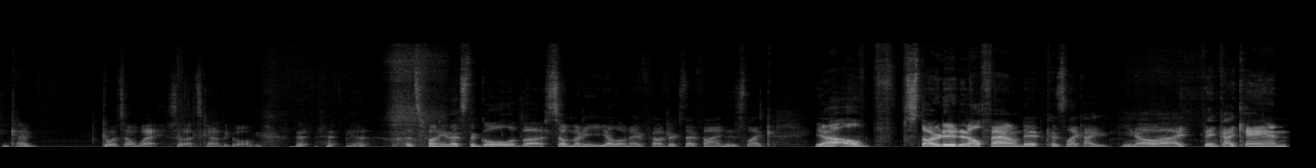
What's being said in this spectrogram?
can kind of go its own way. So that's kind of the goal. Yeah. That's funny. That's the goal of uh, so many Yellowknife projects. I find is like, yeah, I'll start it and I'll found it because like I, you know, I think I can,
